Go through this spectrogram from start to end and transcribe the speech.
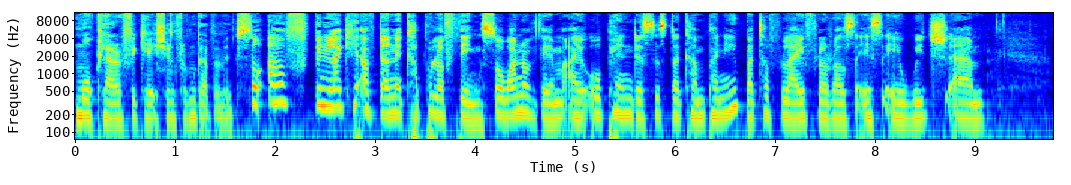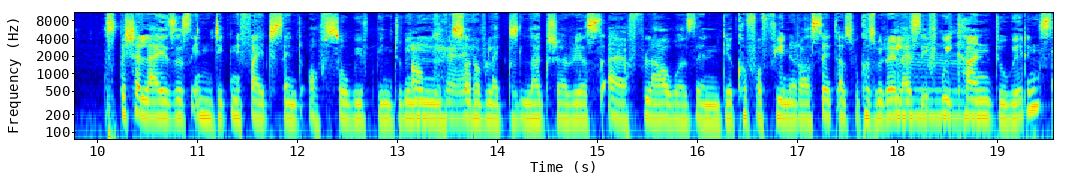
more clarification from government? So I've been lucky. I've done a couple of things. So one of them, I opened a sister company, Butterfly Florals SA, which um, specializes in dignified send off. So we've been doing Okay. sort of like luxurious uh, flowers and decor for funeral setups because we realized if we can't do weddings,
